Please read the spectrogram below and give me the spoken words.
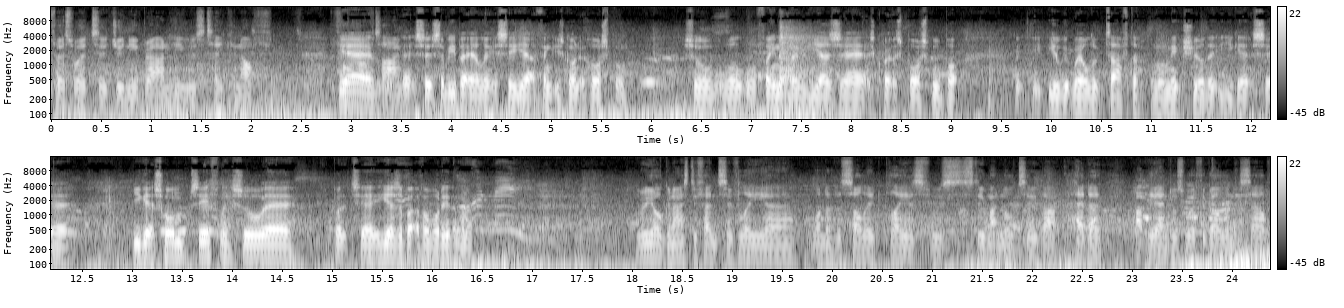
First word to Junior Brown, he was taken off. Yeah, it's, it's, a wee bit early to say yet. I think he's gone to hospital, so we'll, we'll find out how he is uh, as quick as possible. But he'll get well looked after, and we'll make sure that he gets uh, he gets home safely. So, uh, but uh, he has a bit of a worry at the minute. Reorganised defensively, uh, one of the solid players was Steve McNulty. That header at the end was worth a goal in itself.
